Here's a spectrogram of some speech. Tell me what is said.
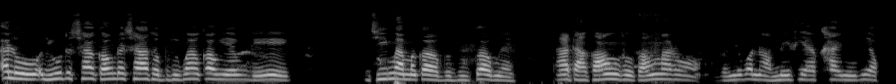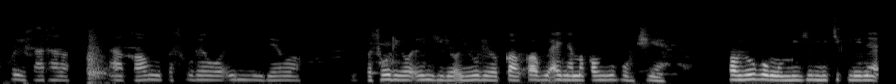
အဲ့လိုအယူတခြားကောင်းတခြားဆိုဘယ်သူမှကောက်ရဲဘူးလေကြီးမှမကောက်ဘယ်သူကောက်မလဲအာဒါကောင်းဆိုကောင်းကတော့ဒီမျိုးပေါ့နော်မေးဖျားခိုင်နေပြီးခွေးစားထားတော့အာကောင်းနေပစိုးတဲ့ရောအင်ကြီးတဲ့ရောပစိုးတွေရောအင်ကြီးတွေရောအယူတွေရောကောက်ကောက်ပြီးအဲ့နာမှာကောက်ရိုးပုံရှိရင်ကောက်ရိုးပုံကိုမီးကြီးမီးချစ်ကလေးနဲ့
